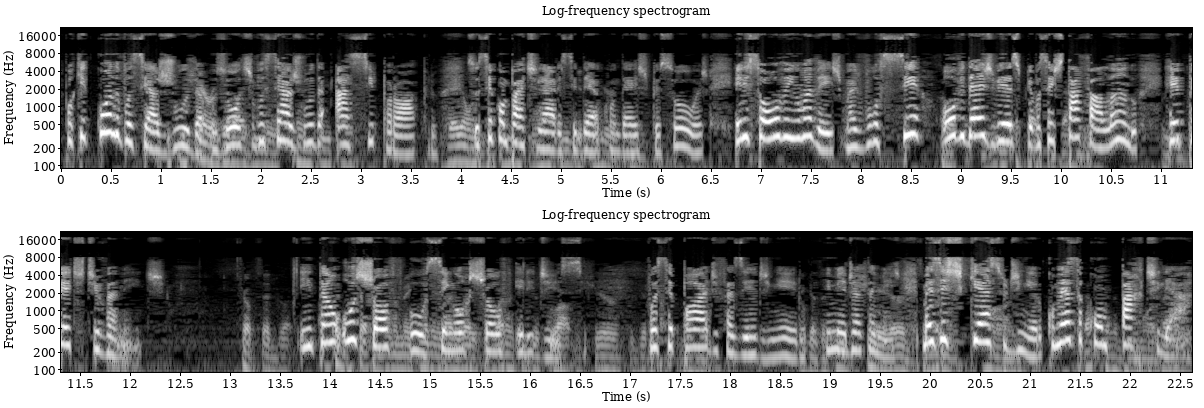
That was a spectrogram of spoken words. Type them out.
Porque quando você ajuda os outros, você ajuda a si próprio. Se você compartilhar essa ideia com 10 pessoas, eles só ouvem uma vez, mas você ouve 10 vezes, porque você está falando repetitivamente. Então o, Schof, o senhor Schof, ele disse, você pode fazer dinheiro imediatamente, mas esquece o dinheiro, começa a compartilhar,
